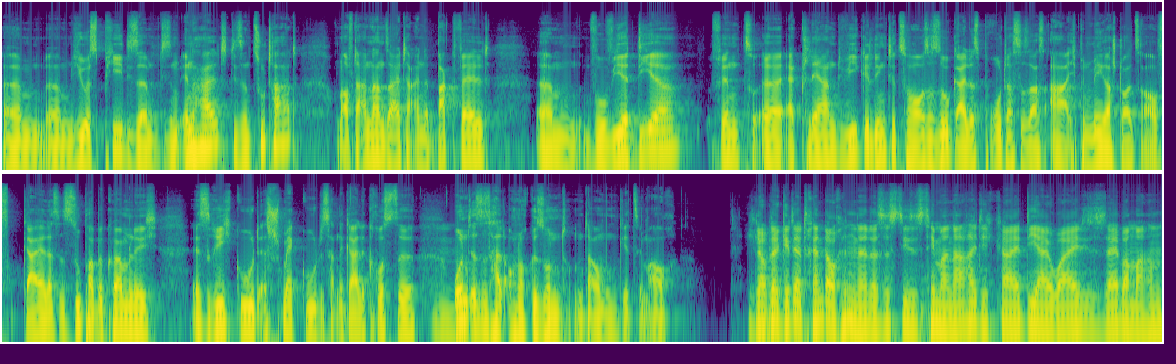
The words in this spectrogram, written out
ähm, ähm USP, diesem, diesem Inhalt, diesem Zutat und auf der anderen Seite eine Backwelt, ähm, wo wir dir Finn, zu, äh, erklären, wie gelingt dir zu Hause so geiles Brot, dass du sagst, ah, ich bin mega stolz drauf, geil, das ist super bekömmlich, es riecht gut, es schmeckt gut, es hat eine geile Kruste Mhm. und es ist halt auch noch gesund und darum geht es eben auch. Ich glaube, da geht der Trend auch hin. Ne? Das ist dieses Thema Nachhaltigkeit, DIY, dieses selber machen.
